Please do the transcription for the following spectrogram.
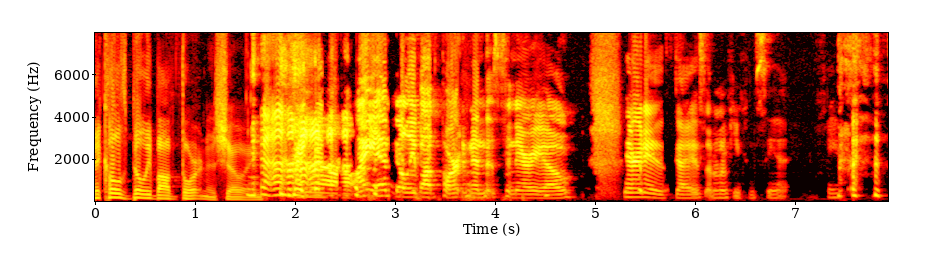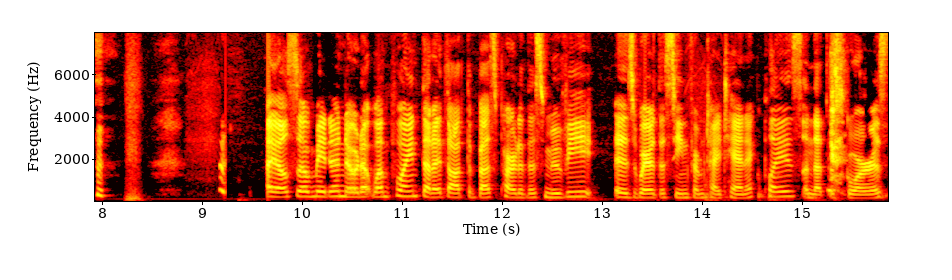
Nicole's Billy Bob Thornton is showing. I know. I am Billy Bob Thornton in this scenario. There it is, guys. I don't know if you can see it. I also made a note at one point that I thought the best part of this movie is where the scene from Titanic plays and that the score is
